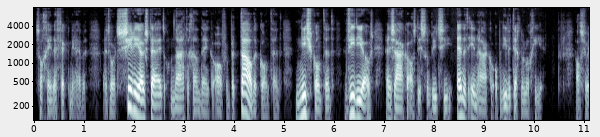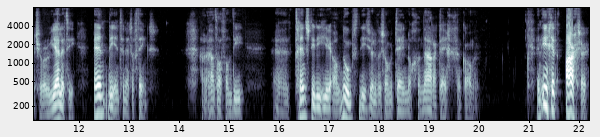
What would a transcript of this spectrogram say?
zal geen effect meer hebben. Het wordt serieus tijd om na te gaan denken over betaalde content, niche content, video's en zaken als distributie en het inhaken op nieuwe technologieën, als virtual reality en the Internet of Things. Een aantal van die trends die hij hier al noemt, die zullen we zo meteen nog nader tegen gaan komen. En Ingrid Archer,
